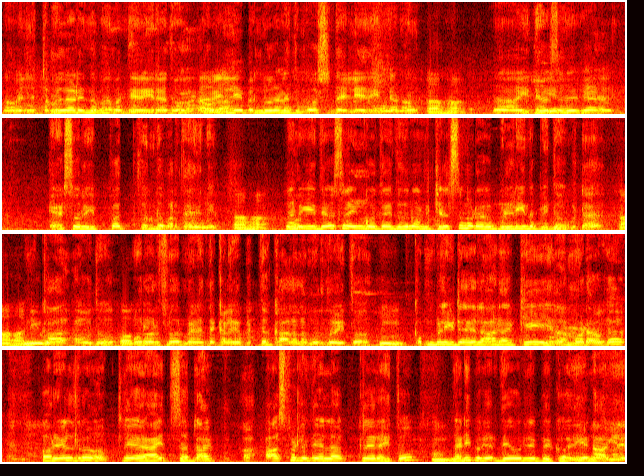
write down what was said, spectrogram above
ನಾವು ಇಲ್ಲಿ ತಮಿಳ್ನಾಡಿಂದ ಇರೋದು. ನಾವು ಇಲ್ಲಿ ಬೆಂಗಳೂರಲ್ಲೇ ತುಂಬಾ ವರ್ಷದ ಇಲ್ಲೇ ಇದೀನಿ ನಾನು. ಈ ದೇವಸ್ಥಾನಕ್ಕೆ ಎರಡ್ ಸಾವಿರದ ಇಪ್ಪತ್ತೊಂದು ಬರ್ತಾ ಇದ್ದೀನಿ ನನಗೆ ಈ ದೇವಸ್ಥಾನ ಹೆಂಗ್ ಗೊತ್ತಾಯ್ತು ಅಂದ್ರೆ ನಾನು ಕೆಲಸ ಮಾಡುವಾಗ ಬಿಲ್ಡಿಂಗ್ ಇಂದ ಬಿದ್ದು ಹೋಗ್ಬಿಟ್ಟ. ಹೌದು. ಮೂರುವರೆ ಫ್ಲೋರ್ ಮೇಲೆ ಕೆಳಗೆ ಬಿದ್ದು ಕಾಲೆಲ್ಲ ಮುರಿದೋಯ್ತು. ಹೋಯ್ತು ಕಂಪ್ಲೀಟ್ ಆಗಿ ಹಾಡಾಕಿ ಎಲ್ಲ ಮಾಡುವಾಗ ಅವ್ರು ಹೇಳಿದ್ರು ಕ್ಲಿಯರ್ ಆಯ್ತು ಸರ್ ಹಾಸ್ಪಿಟಲ್ ಹಾಸ್ಪಿಟಲ್ ಎಲ್ಲ ಕ್ಲಿಯರ್ ಆಯ್ತು. ನಡಿಬೇಕಾದ್ರೆ ದೇವ್ರಿಗೆ ಬೇಕು ಅದು ಏನೋ ಆಗಿದೆ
